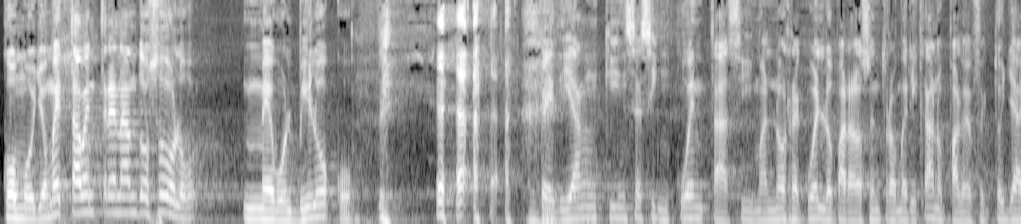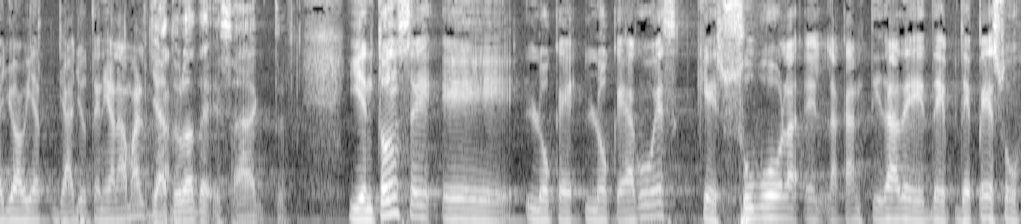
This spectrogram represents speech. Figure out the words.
Como yo me estaba entrenando solo, me volví loco. Pedían 15, 50, si mal no recuerdo, para los centroamericanos. Para los efectos ya yo había, ya yo tenía la marca. Ya tú la te- exacto. Y entonces eh, lo, que, lo que hago es que subo la, la cantidad de, de, de peso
